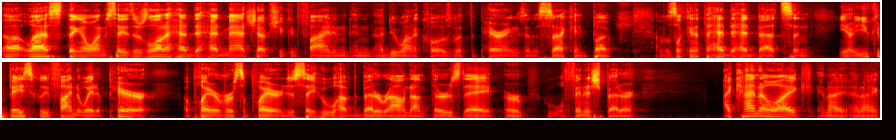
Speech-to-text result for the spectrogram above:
Uh, last thing I want to say is there's a lot of head-to-head matchups you could find, and, and, I do want to close with the pairings in a second. But I was looking at the head-to-head bets, and you know you could basically find a way to pair a player versus a player and just say who will have the better round on Thursday or who will finish better. I kind of like, and I and I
